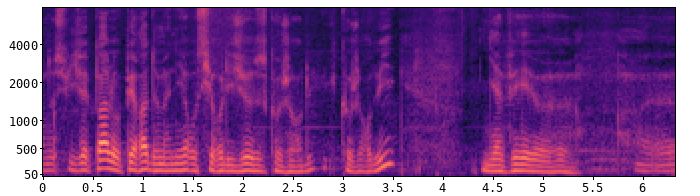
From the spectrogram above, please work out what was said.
on ne suivait pas l'opéra de manière aussi religieuse qu'aujourd'hui. Il y avait, euh, euh,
